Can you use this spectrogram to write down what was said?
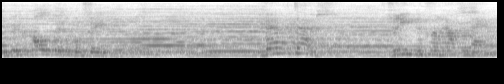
Je bent altijd op ons rekenen. Wel thuis, vrienden van Ravelijn.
